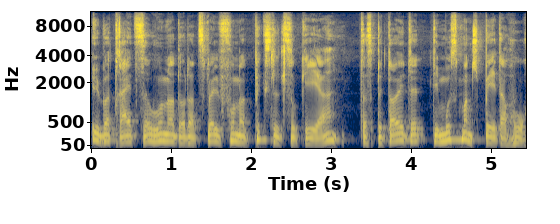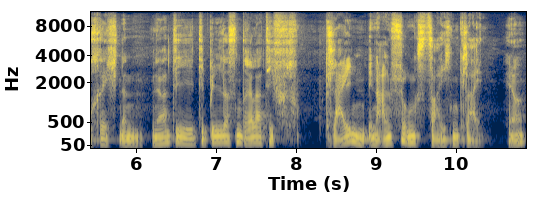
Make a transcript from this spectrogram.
über 1300 oder 1200 Pixel zu gehen. Das bedeutet, die muss man später hochrechnen. Ja, die, die Bilder sind relativ klein, in Anführungszeichen klein. Ja.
